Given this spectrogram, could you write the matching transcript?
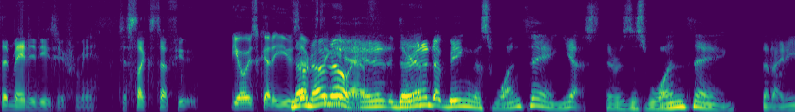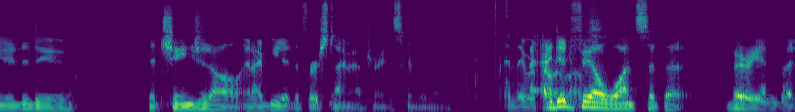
that made it easier for me. Just like stuff you you always got to use. no no no and it, there Yeah. ended up being this one thing yes there was this one thing that i needed to do that changed it all and i beat it the first time after i discovered that and they were. I, I did fail once at the very end, but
